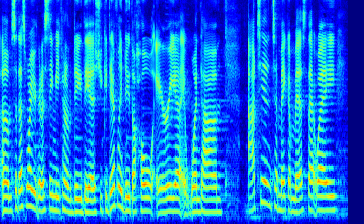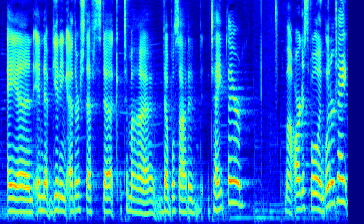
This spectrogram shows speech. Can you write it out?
Um, so that's why you're going to see me kind of do this. You could definitely do the whole area at one time. I tend to make a mess that way and end up getting other stuff stuck to my double-sided tape there my artist foil and glitter tape.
